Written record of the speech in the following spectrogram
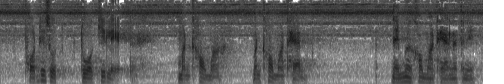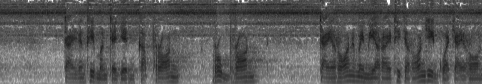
ๆ ผลที่สุดตัวกิเลสมันเข้ามา มันเข้ามาแทน ในเมื่อเข้ามาแทนแล้วตอนนี้ ใจทั้งที่มันจะเย็นกับร้อน ร่มร้อน ใจร้อนไม่มีอะไรที่จะร้อนยิ่งกว่าใจร้อน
